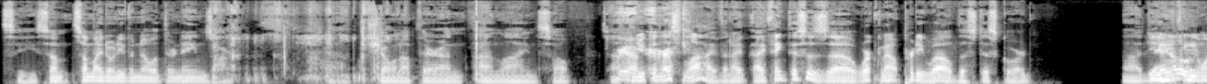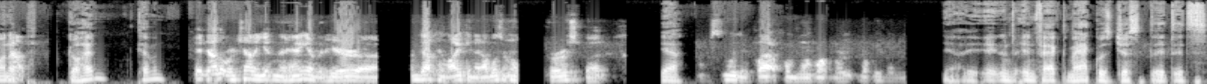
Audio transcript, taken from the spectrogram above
see some some I don't even know what their names are uh, showing up there on online. So. Uh, you can Eric. listen live, and I, I think this is uh, working out pretty well. This Discord. Uh, do you yeah, have anything you want to go ahead, Kevin? Yeah, now that we're kind of getting the hang of it here, uh, I'm definitely liking it. I wasn't real first, but yeah. Smoother platform than what, we what we've been. Yeah. It, in, in, fact, Mac was just, it, it's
